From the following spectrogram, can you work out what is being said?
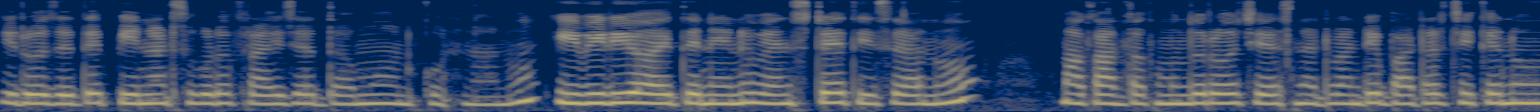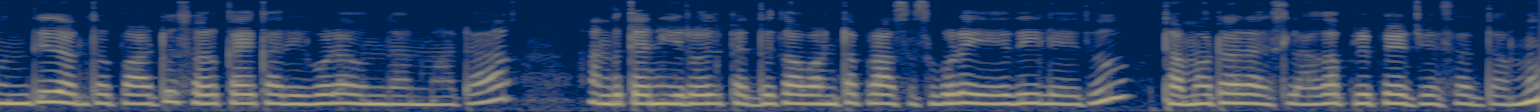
ఈరోజు అయితే పీనట్స్ కూడా ఫ్రై చేద్దాము అనుకుంటున్నాను. ఈ వీడియో అయితే నేను వెన్స్డే తీశాను. మాకు అంతకు ముందు రోజు చేసినటువంటి బటర్ చికెన్ ఉంది దాంతోపాటు సొరకాయ కర్రీ కూడా ఉందన్నమాట. అందుకని ఈరోజు పెద్దగా వంట ప్రాసెస్ కూడా ఏదీ లేదు. టమాటో రైస్ లాగా ప్రిపేర్ చేసేద్దాము.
